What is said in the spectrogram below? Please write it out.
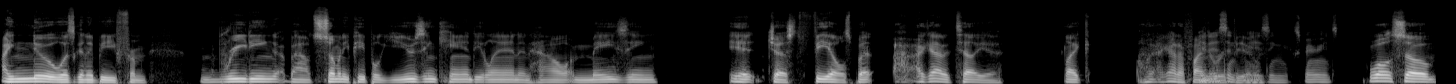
I knew it was going to be from reading about so many people using Candyland and how amazing it just feels. But I, I got to tell you, like, I got to find It a is review. an amazing experience. Well, so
